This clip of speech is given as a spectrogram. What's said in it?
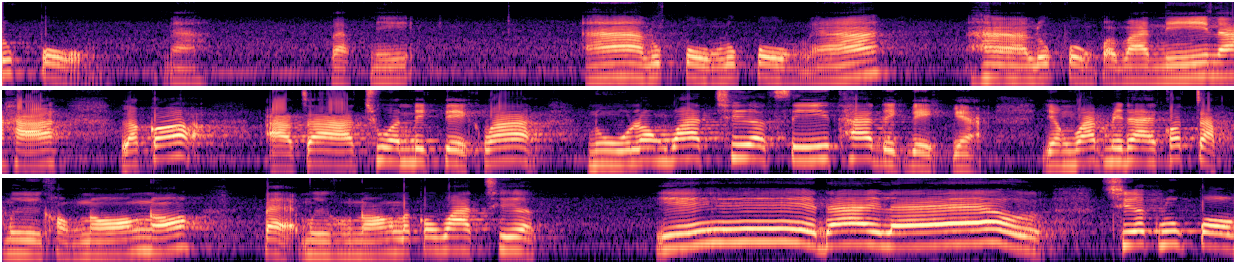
ลูกโป่งนะแบบนี้อ่าลูกโป่งลูกโป่งนะอ่าลูกโป่งประมาณนี้นะคะ แล้วก็อาจจะชวนเด็กๆว่าหนูลองวาดเชือกซิถ้าเด็กๆเนี่ยยังวาดไม่ได้ก็จับมือของน้องเนาะแตะมือของน้องแล้วก็วาดเชือก เย้ได้แล้ว เชือกลูกโป่ง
